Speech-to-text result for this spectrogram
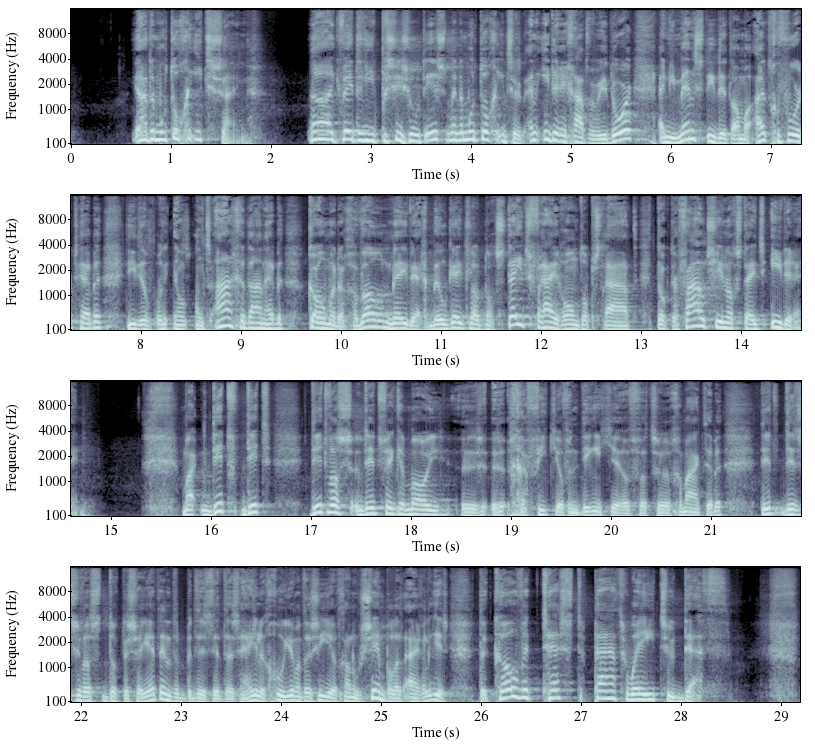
Ja, er moet toch iets zijn. Nou, ik weet niet precies hoe het is, maar er moet toch iets zijn. En iedereen gaat weer door. En die mensen die dit allemaal uitgevoerd hebben, die dit ons- aangedaan hebben, komen er gewoon mee weg. Bill Gates loopt nog steeds vrij rond op straat. Dr. Fauci nog steeds, iedereen. Maar dit, dit, dit, was, dit vind ik een mooi eh, eh, grafiekje of een dingetje of wat we gemaakt hebben. Dit, dit was Dr. Sayed en dat is, is een hele goeie, want dan zie je gewoon hoe simpel het eigenlijk is. The COVID test pathway to death.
